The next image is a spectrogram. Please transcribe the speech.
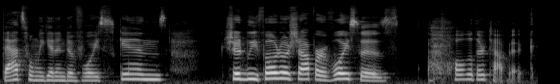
That's when we get into voice skins. Should we Photoshop our voices? A whole other topic.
